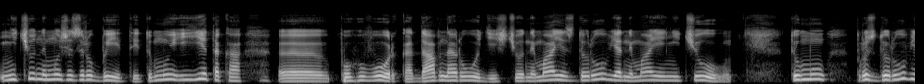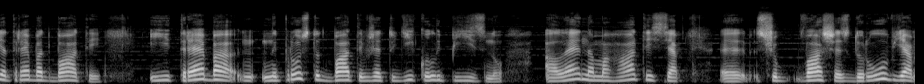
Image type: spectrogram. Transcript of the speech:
нічого не може зробити. Тому і є така е, поговорка да, в народі, що немає здоров'я, немає нічого. Тому про здоров'я треба дбати. І треба не просто дбати вже тоді, коли пізно, але намагатися, е, щоб ваше здоров'я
